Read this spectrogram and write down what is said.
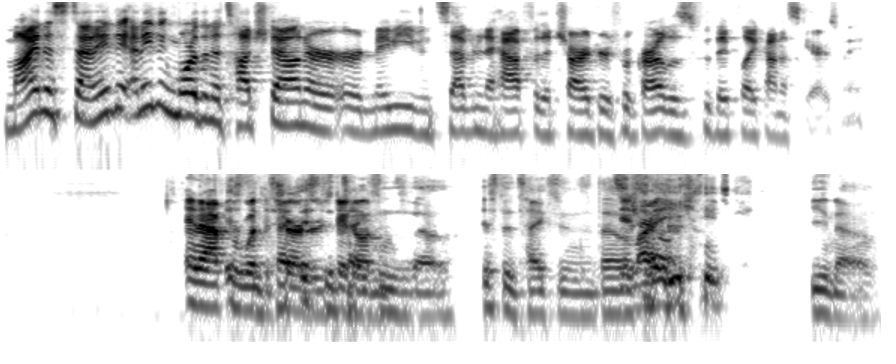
Minus ten, anything anything more than a touchdown or, or maybe even seven and a half for the Chargers, regardless of who they play, kind of scares me. And after it's what the, the Chargers it's the did Texans, on, though, it's the Texans though. Like, you know,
